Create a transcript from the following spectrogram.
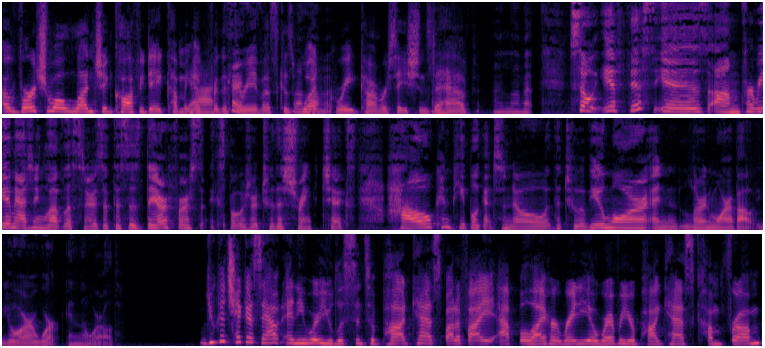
a virtual lunch and coffee day coming yeah. up for the three of us because what great conversations to I have. I love it. So if this is um, for reimagining love listeners, if this is their first exposure to the shrink chicks, how can people get to know the two of you more and learn more about your work in the world? You can check us out anywhere you listen to podcasts, Spotify, Apple, iHeartRadio, wherever your podcasts come from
